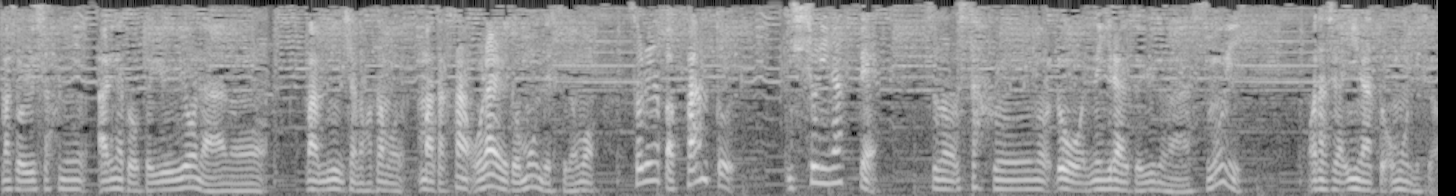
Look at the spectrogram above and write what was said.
まあそういうスタッフにありがとうというような、あのまあミュージシャンの方も、まあたくさんおられると思うんですけども、それやっぱファンと一緒になって、そのスタッフの労をねぎらうというのが、すごい私はいいなと思うんですよ。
